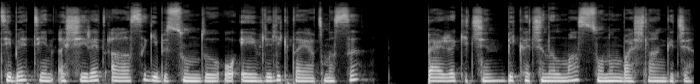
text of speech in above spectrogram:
Tibet'in aşiret ağası gibi sunduğu o evlilik dayatması, Berrak için bir kaçınılmaz sonun başlangıcı.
